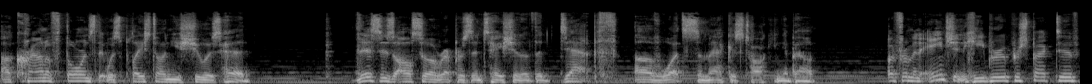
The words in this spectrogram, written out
uh, crown of thorns that was placed on Yeshua's head, this is also a representation of the depth of what Samek is talking about. But from an ancient Hebrew perspective,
